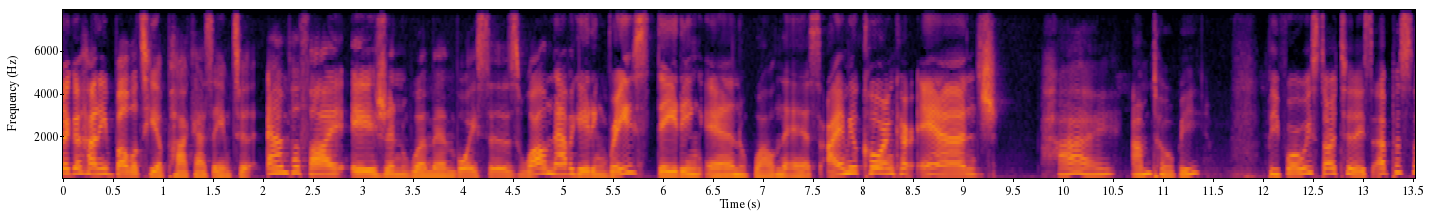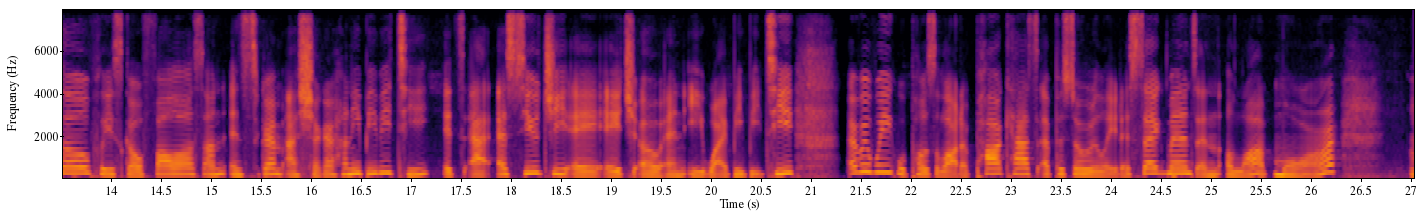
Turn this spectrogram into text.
Sugar Honey Bubble Tea, a podcast aimed to amplify Asian women voices while navigating race, dating, and wellness. I am your co-anchor, Ange. Hi, I'm Toby. Before we start today's episode, please go follow us on Instagram at Sugar Honey BBT. It's at S U G A H O N E Y B B T. Every week, we post a lot of podcast episode related segments and a lot more.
